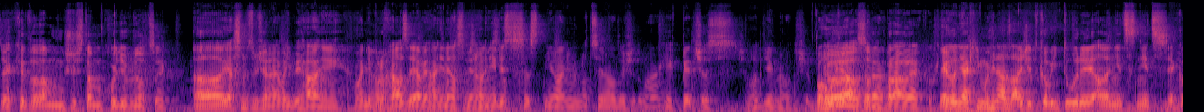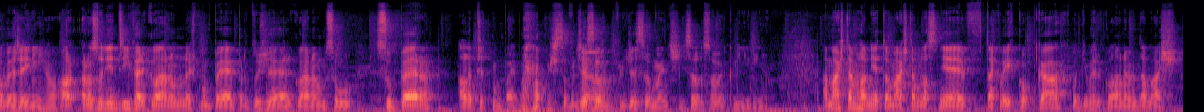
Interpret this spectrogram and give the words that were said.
jak je to tam, můžeš tam chodit v noci? Uh, já si myslím, že ne, oni vyhání. Oni Jo. procházejí a vyhání. Já jsem někdy se stmíváním v noci, no, takže to bylo nějakých 5-6 hodin. No, takže Jo, bohužel. já jsem teda- právě jako chtěl. jako nějaký možná zážitkový tury, ale nic, nic jako veřejného. A rozhodně dřív Herkulánům než Pompeje, protože Herkulánům jsou super, ale před Pompejem, víš co, protože, Jo. jsou, protože jsou menší, jsou, jsou jako jiný, no. A máš tam hlavně to, máš tam vlastně v takových kopkách pod tím Herkulánem, tam máš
